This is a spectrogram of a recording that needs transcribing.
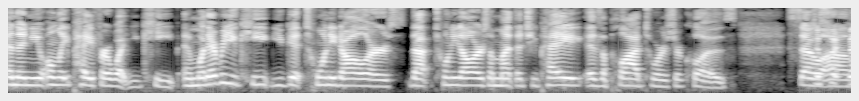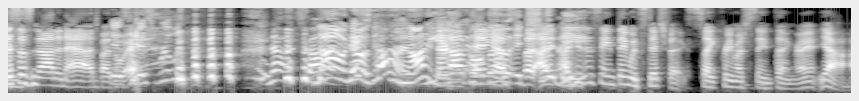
and then you only pay for what you keep, and whatever you keep, you get twenty dollars. That twenty dollars a month that you pay is applied towards your clothes. So Just um, this is not an ad, by the it's, way. it's really no, it's fine. No, no, It's this is not an They're ad. not paying although us, but I, I do the same thing with Stitch Fix. It's like pretty much the same thing, right? Yeah.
